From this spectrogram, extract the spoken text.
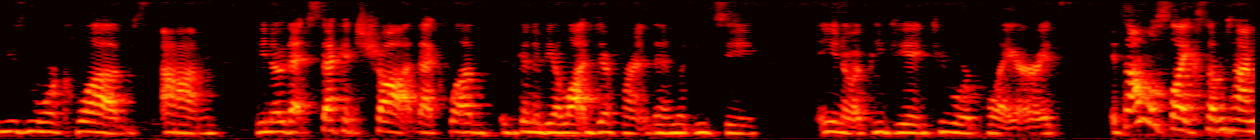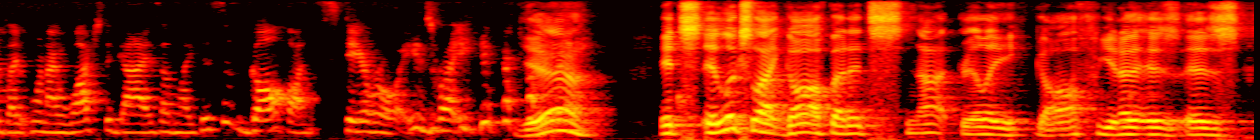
use more clubs. Um, you know, that second shot, that club is going to be a lot different than what you'd see, you know, a PGA Tour player. It's it's almost like sometimes like when I watch the guys, I'm like, this is golf on steroids, right here. Yeah, it's it looks like golf, but it's not really golf. You know, is is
